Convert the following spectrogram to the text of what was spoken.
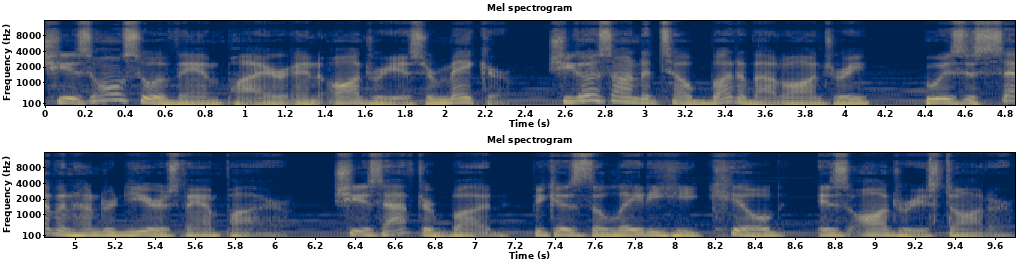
She is also a vampire and Audrey is her maker. She goes on to tell Bud about Audrey, who is a 700 years vampire. She is after Bud because the lady he killed is Audrey's daughter.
